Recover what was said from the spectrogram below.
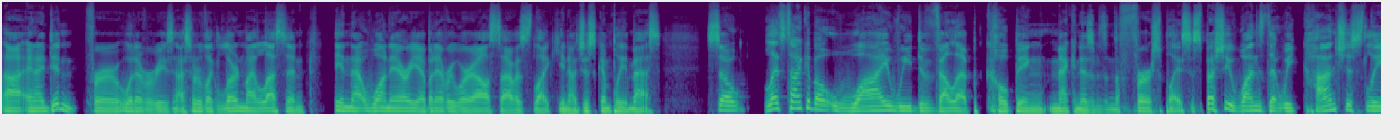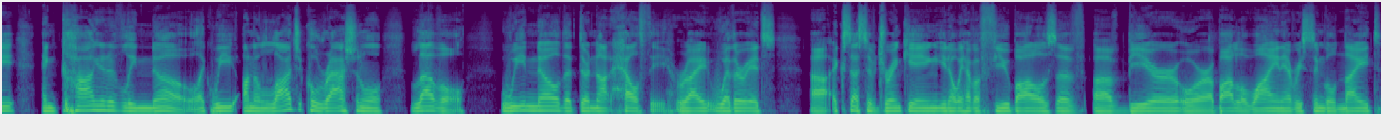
Uh, and I didn't for whatever reason. I sort of like learned my lesson in that one area, but everywhere else, I was like, you know, just complete mess. So let's talk about why we develop coping mechanisms in the first place, especially ones that we consciously and cognitively know. Like we, on a logical, rational level, we know that they're not healthy, right? Whether it's uh, excessive drinking. You know, we have a few bottles of of beer or a bottle of wine every single night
